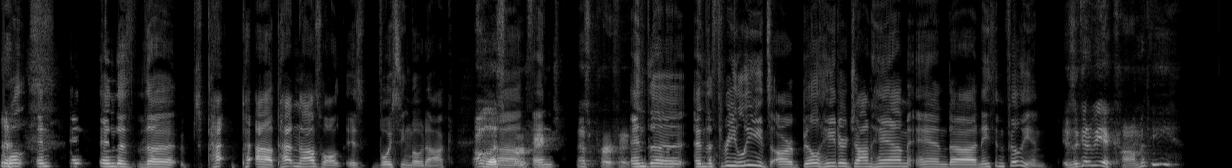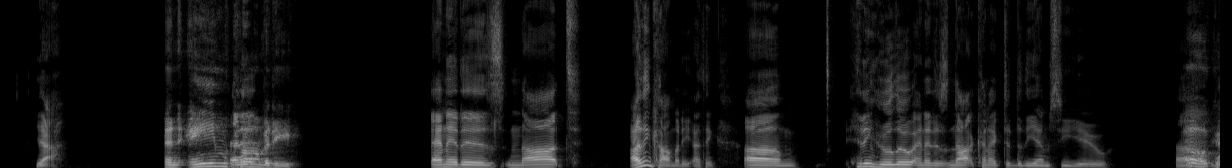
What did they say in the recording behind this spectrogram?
well, and and, and the the Pat, uh, Patton Oswalt is voicing MODOK. oh, that's um, perfect. and- that's perfect. And the and the three leads are Bill Hader, Jon Hamm, and uh, Nathan Fillion. is it going to be a comedy? Yeah, An AIM And it- comedy? and it is not. I think comedy. I think um, hitting Hulu, and it is not connected to the MCU. Uh, Oh, okay.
